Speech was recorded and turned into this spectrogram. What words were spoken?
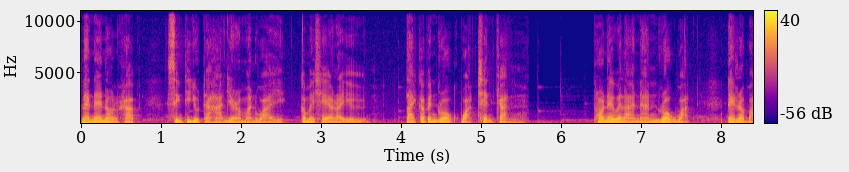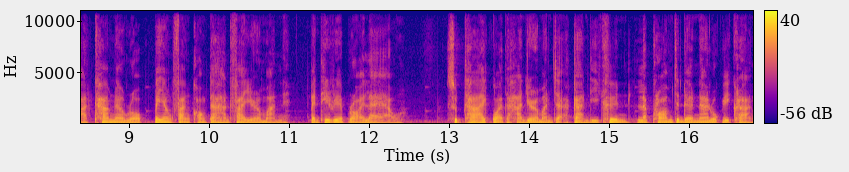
และแน่นอนครับ สิ่งที่หยุดทหารเยอรมันไว้ก็ไม่ใช่อะไรอื่น แต่ก็เป็นโรคหวัดเช่นกัน เพราะในเวลานั้นโรคหวัดได้ระบาดข้ามแนวรบไปยังฝั่งของทหารฝ่ายเยอรมันเป็นที่เรียบร้อยแล้ว สุดท้ายกว่าทหารเยอรมันจะอาการดีขึ้น และพร้อมจะเดินหน้ารบอีกครั้ง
